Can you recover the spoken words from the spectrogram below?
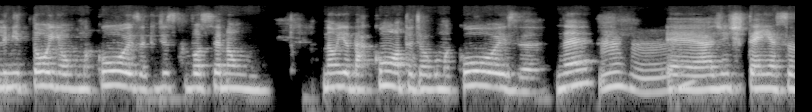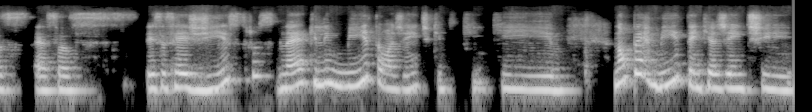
limitou em alguma coisa, que disse que você não não ia dar conta de alguma coisa, né? Uhum. É, a gente tem essas, essas, esses registros, né, que limitam a gente, que, que, que não permitem que a gente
